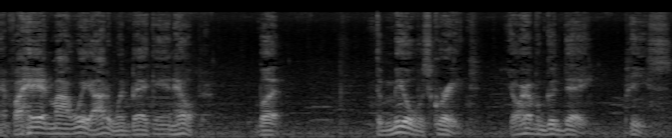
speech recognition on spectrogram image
If I had my way, I'd have went back in and helped her. But the meal was great. Y'all have a good day. Peace.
